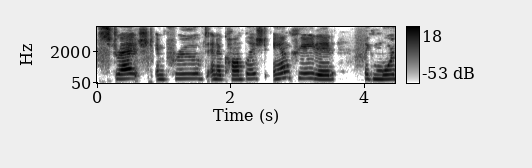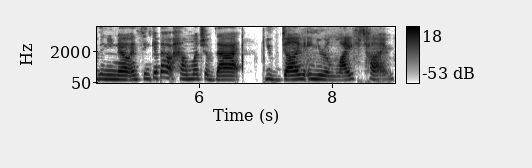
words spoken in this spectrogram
stretched, improved, and accomplished and created like more than you know. And think about how much of that you've done in your lifetime.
